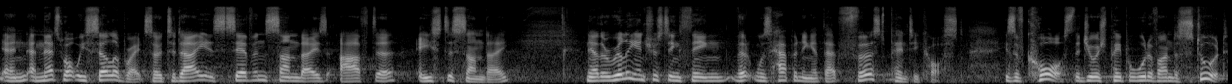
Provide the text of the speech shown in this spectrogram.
And, and that's what we celebrate. So today is seven Sundays after Easter Sunday. Now, the really interesting thing that was happening at that first Pentecost is, of course, the Jewish people would have understood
